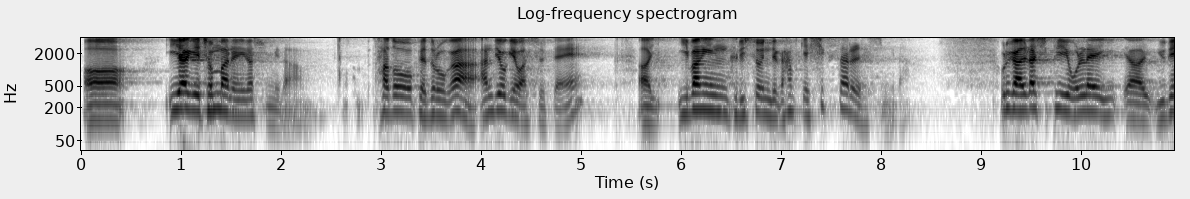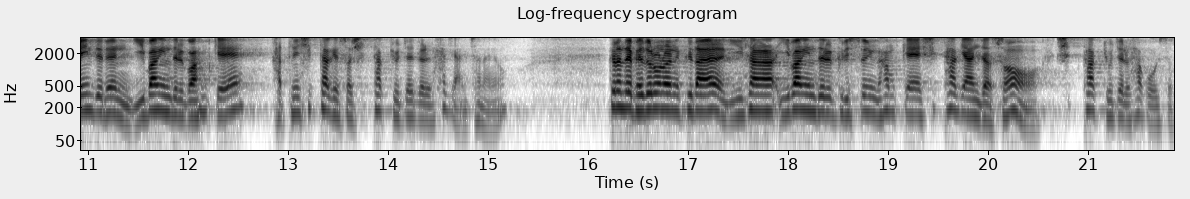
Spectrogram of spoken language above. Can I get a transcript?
어, 이야기의 전말은 이렇습니다. 사도 베드로가 안디옥에 왔을 때 어, 이방인 그리스도인들과 함께 식사를 했습니다. 우리가 알다시피 원래 어, 유대인들은 이방인들과 함께 같은 식탁에서 식탁 교제를 하지 않잖아요. 그런데 베드로는 그날 이사, 이방인들 그리스도인과 함께 식탁에 앉아서 식탁 교제를 하고 있었,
